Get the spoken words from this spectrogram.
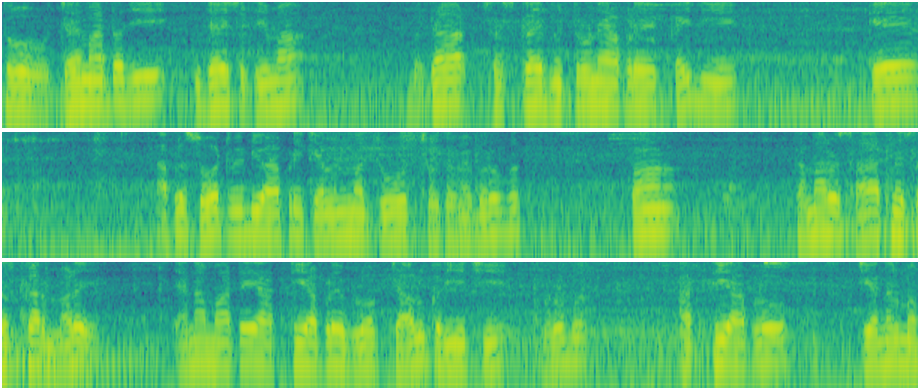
તો જય માતાજી, જય સધીમાં. બધા સબસ્ક્રાઈબ મિત્રોને આપણે કહી દઈએ કે આપણે શોર્ટ વીડિયો આપણી ચેનલમાં જુઓ છો તમે, બરાબર? પણ તમારો સાથ ને સરકાર મળે એના માટે આજથી આપણે વ્લોગ ચાલુ કરીએ છીએ, બરાબર? આજથી આપણો ચેનલમાં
